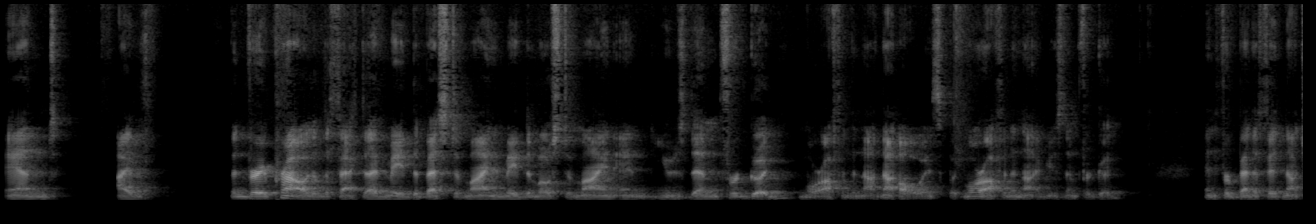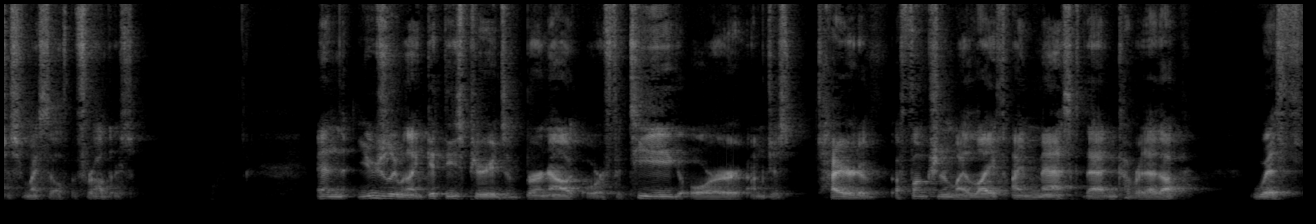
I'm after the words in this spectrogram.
and I've been very proud of the fact that I've made the best of mine and made the most of mine and used them for good more often than not. Not always, but more often than not, I've used them for good and for benefit, not just for myself, but for others. And usually, when I get these periods of burnout or fatigue, or I'm just tired of a function of my life, I mask that and cover that up with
